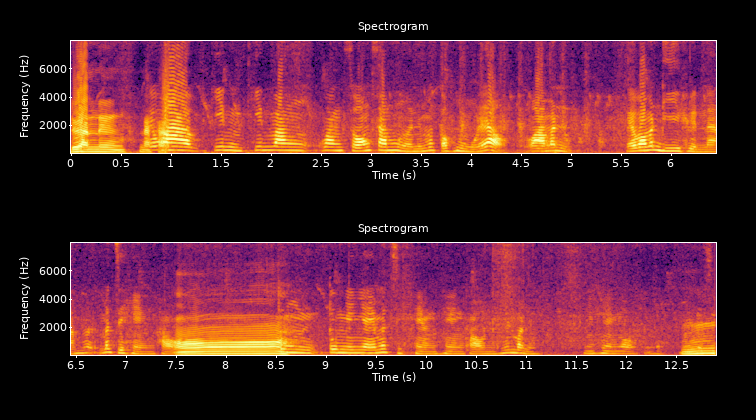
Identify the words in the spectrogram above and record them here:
เดือนหนึ่งนะแต่ครับว่ากินกินวังวังสองสามมื้อนี่มันก็หูแล้ว ว่ามันแต่ว่ามันดีขึ้นนะมันมันสิแห้งเขาอ๋อตุ้มตุ้มใหญ่ๆมันสิแห้งแห้งเขานี่เห็นบ่นี่นี่แห้งออกนี่มันก็สิ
